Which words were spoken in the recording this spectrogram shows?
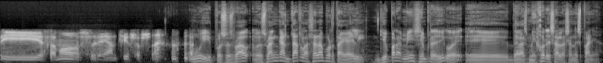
y estamos eh, ansiosos. Uy, pues os va, os va a encantar la sala Portagalli. Yo para mí siempre digo, eh, de las mejores salas en España.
